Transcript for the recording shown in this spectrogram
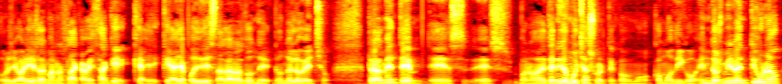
os llevaríais las manos a la cabeza que, haya podido instalarlas donde, donde lo he hecho. Realmente es, es, bueno, he tenido mucha suerte, como, como digo. En 2021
